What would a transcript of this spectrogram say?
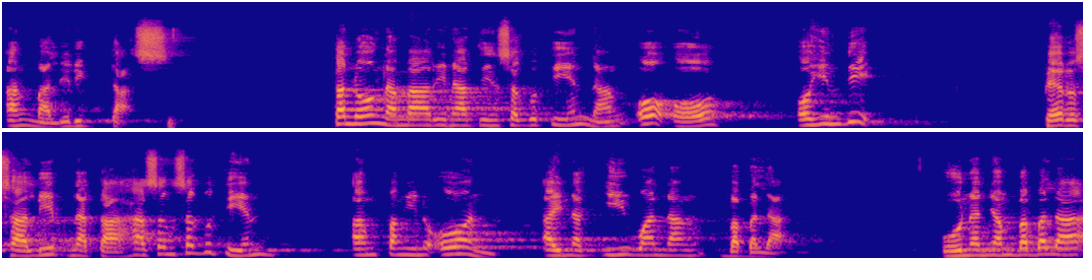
ang maliligtas? Tanong na maaari natin sagutin ng oo o hindi. Pero sa halip na tahasang sagutin, ang Panginoon ay nag-iwan ng babala. Una niyang babala,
